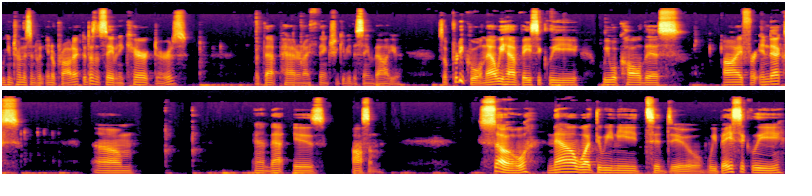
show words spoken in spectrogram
we can turn this into an inner product. It doesn't save any characters. But that pattern, I think, should give you the same value. So pretty cool. Now we have basically, we will call this I for index. Um, and that is awesome. So now what do we need to do? We basically,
